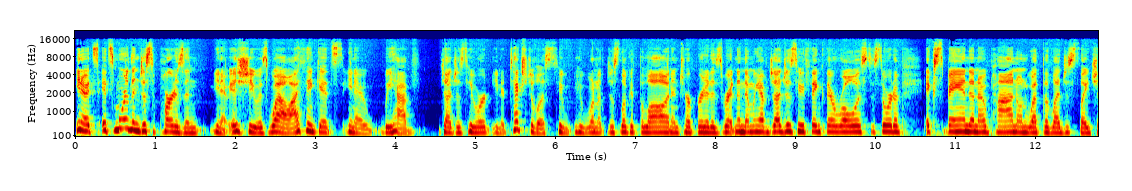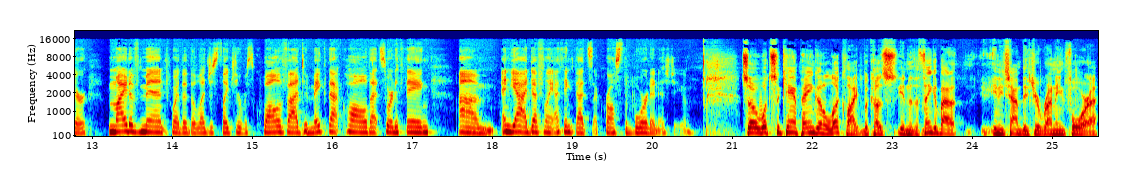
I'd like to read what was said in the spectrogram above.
you know, it's it's more than just a partisan you know issue as well. I think it's you know we have judges who are you know textualists who who want to just look at the law and interpret it as written, and then we have judges who think their role is to sort of expand and opine on what the legislature might have meant, whether the legislature was qualified to make that call, that sort of thing. Um, and yeah, definitely I think that's across the board an issue. So, what's the campaign going to look like? Because you know the thing about anytime that you're running for a,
